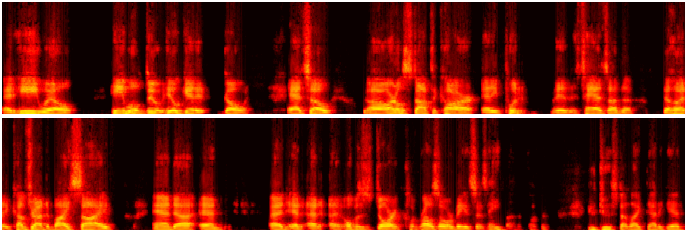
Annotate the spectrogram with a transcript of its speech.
and he will he will do he'll get it going. And so uh, Arnold stopped the car and he put his hands on the the hood It comes around to my side and uh, and and, and, and, and opens his door and crawls over me and says, "Hey, motherfucker, you do stuff like that again,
